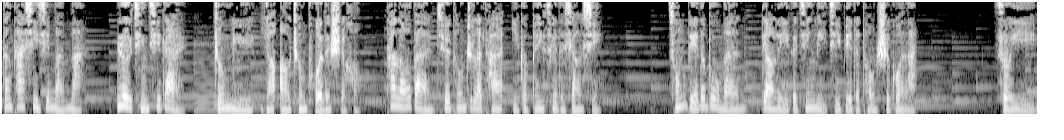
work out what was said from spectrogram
当他信心满满、热情期待，终于要熬成婆的时候。他老板却通知了他一个悲催的消息：从别的部门调了一个经理级别的同事过来，所以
